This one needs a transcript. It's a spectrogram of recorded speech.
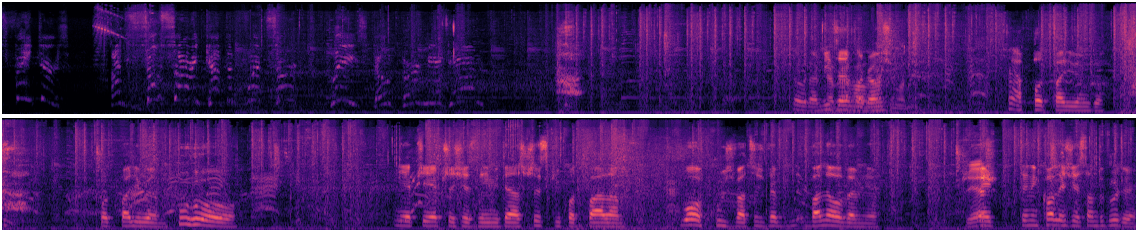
Sphincters! I'm so sorry, Captain Flint, sir! Please, don't burn me again! Dobra, widzę Dobra, się młody. A, podpaliłem go. Podpaliłem. Uhu. Nie pieprzę się z nimi, teraz wszystkich podpalam. Ło, kuźwa, coś we, walnęło we mnie. Żyjesz? Ej, ten koleś jest tam do góry.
